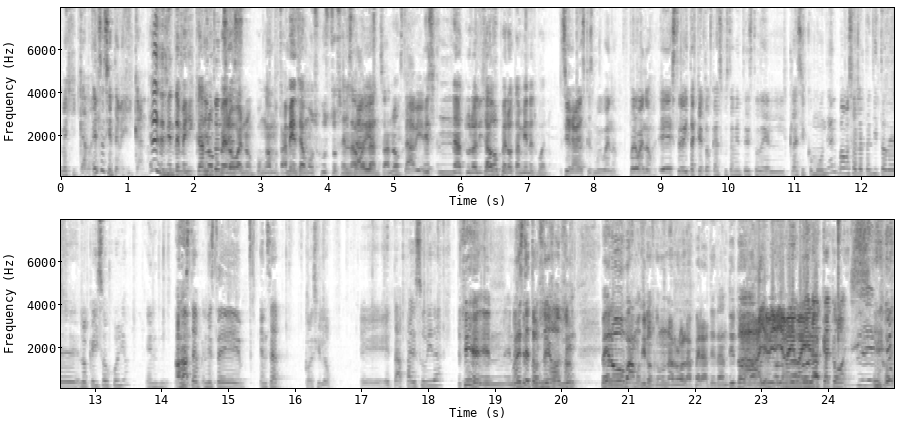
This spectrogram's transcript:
mexicano. Él se siente mexicano. Él se siente mexicano, Entonces- pero bueno, pongamos, también seamos justos en la bien, balanza, ¿no? está bien. Es naturalizado, pero también es bueno. Sí, la verdad es que es muy bueno. Pero bueno, este, ahorita que tocas justamente esto del clásico mundial, vamos a hablar tantito de lo que hizo Julio en, en este, en este, en esta, ¿cómo decirlo? Eh, etapa de su vida. Sí, en, en o este, proceso, torneo, ¿no? sí. Pero Eh, vamos a irnos con una rola, espérate tantito. Ah, ya, me una iba a ir acá como. Sí, como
